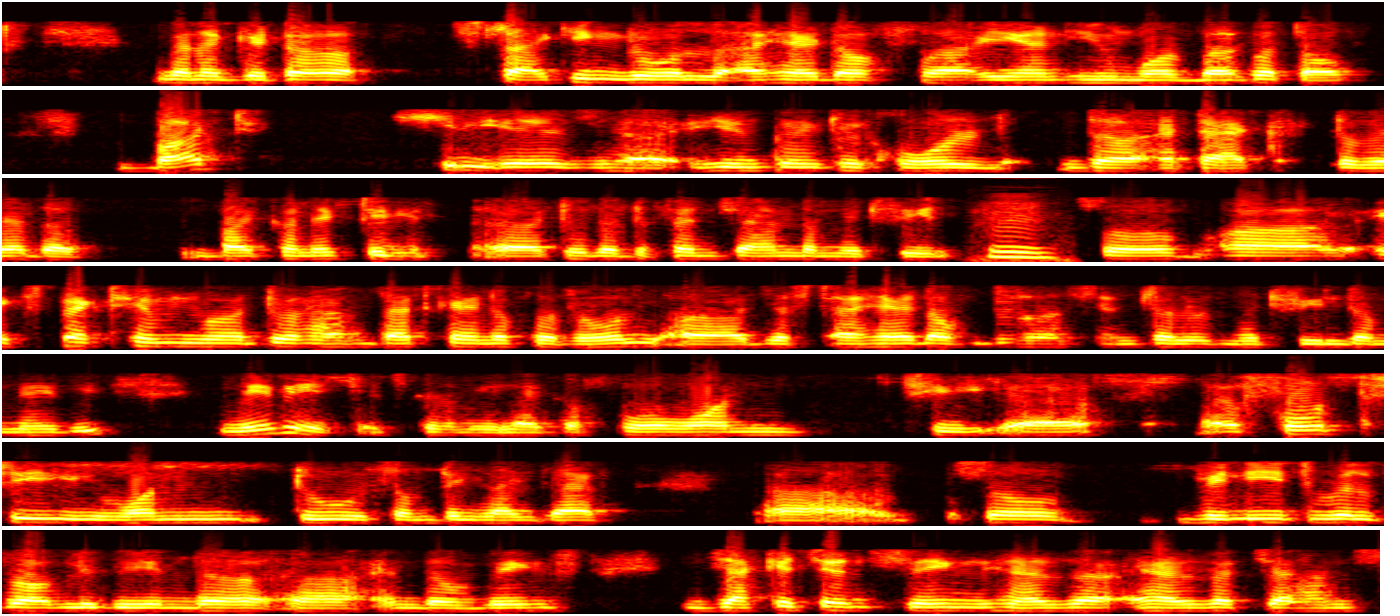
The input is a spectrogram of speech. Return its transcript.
going to get a striking role ahead of uh, Iain Hume or Berbatov, but he is uh, he's going to hold the attack together by connecting it uh, to the defense and the midfield. So uh, expect him uh, to have that kind of a role, uh, just ahead of the central midfielder. Maybe, maybe it's, it's going to be like a four-one three, uh, uh, four-three-one-two, something like that. Uh, so Vineeth will probably be in the uh, in the wings. Jackichand Singh has a has a chance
